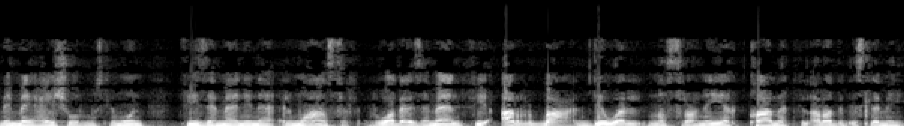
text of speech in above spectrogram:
مما يعيشه المسلمون في زماننا المعاصر. الوضع زمان في أربع دول نصرانية قامت في الأراضي الإسلامية.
